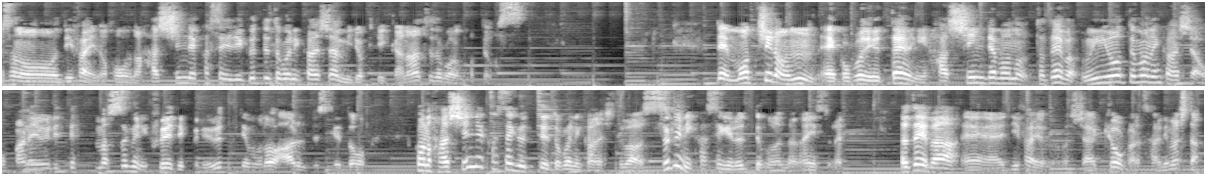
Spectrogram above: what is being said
その DeFi の方の発信で稼いでいくってところに関しては魅力的かなってところを思ってます。で、もちろん、え、ここで言ったように発信ってもの、例えば運用ってものに関してはお金を入れて、まあ、すぐに増えてくれるっていうものはあるんですけど、この発信で稼ぐっていうところに関しては、すぐに稼げるってものではないんですよね。例えば、えー、DeFi を私は今日から触りました。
